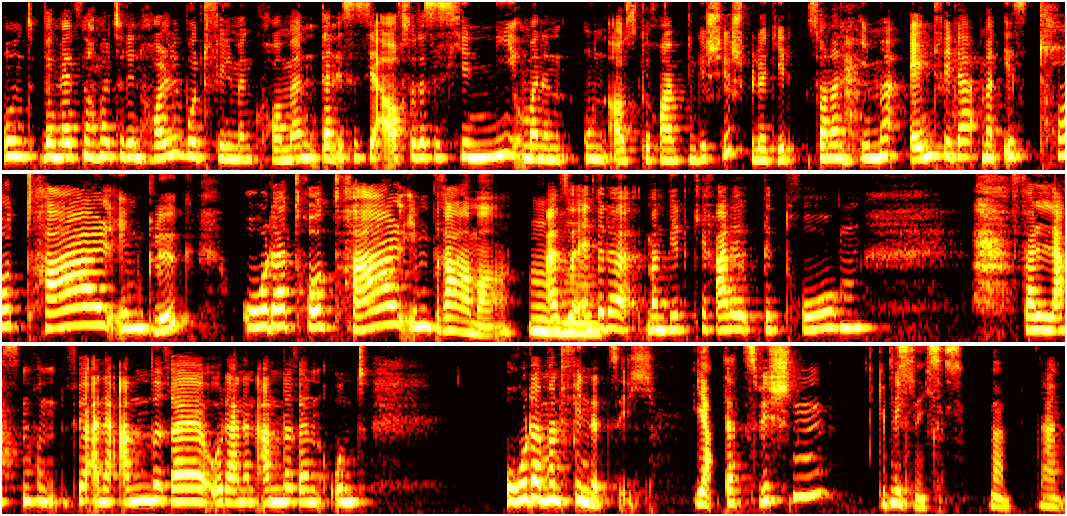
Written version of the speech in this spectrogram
Und wenn wir jetzt nochmal zu den Hollywood-Filmen kommen, dann ist es ja auch so, dass es hier nie um einen unausgeräumten Geschirrspüler geht, sondern immer entweder man ist total im Glück oder total im Drama. Mhm. Also entweder man wird gerade betrogen, verlassen von, für eine andere oder einen anderen und oder man findet sich. Ja, Dazwischen gibt es nichts. Nein. Nein.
